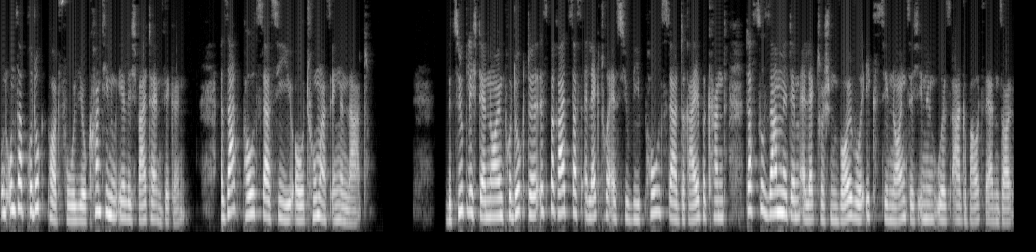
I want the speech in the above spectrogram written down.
und unser Produktportfolio kontinuierlich weiterentwickeln sagt Polestar-CEO Thomas Ingenlath. Bezüglich der neuen Produkte ist bereits das Elektro-SUV Polestar 3 bekannt, das zusammen mit dem elektrischen Volvo XC90 in den USA gebaut werden soll.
